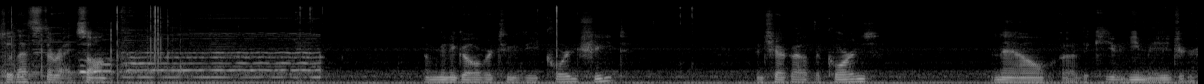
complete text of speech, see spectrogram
So that's the right song. I'm going to go over to the chord sheet and check out the chords. Now, uh, the key of E major.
